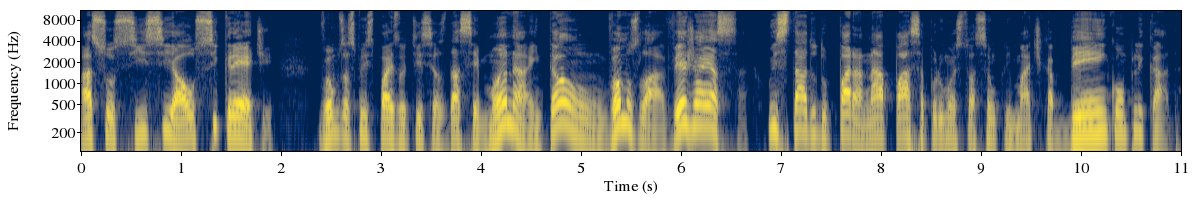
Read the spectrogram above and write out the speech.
Associe-se ao Sicredi. Vamos às principais notícias da semana? Então, vamos lá, veja essa. O estado do Paraná passa por uma situação climática bem complicada.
